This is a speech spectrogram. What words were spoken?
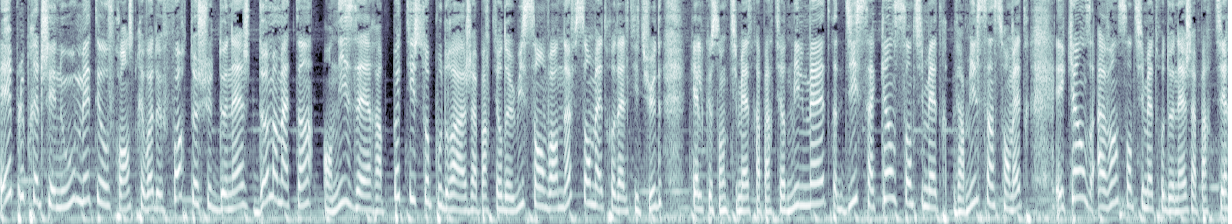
Et plus près de chez nous, Météo France prévoit de fortes chutes de neige demain matin en Isère. Petit saupoudrage à partir de 800 voire 900 mètres d'altitude. Quelques centimètres à partir de 1000 mètres, 10 à 15 centimètres vers 1500 mètres et 15 à 20 centimètres de neige à partir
